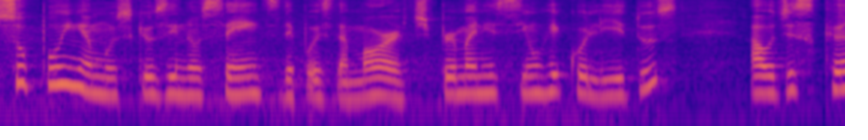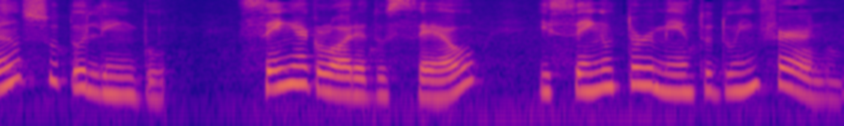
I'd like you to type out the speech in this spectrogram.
Supunhamos que os inocentes, depois da morte, permaneciam recolhidos ao descanso do limbo, sem a glória do céu e sem o tormento do inferno.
